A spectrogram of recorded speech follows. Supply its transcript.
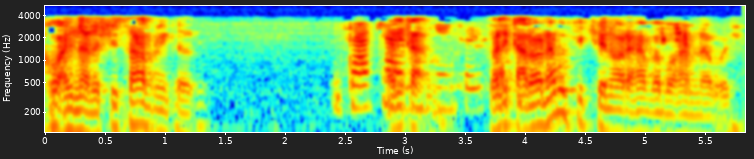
خب اگه نداشتی صبر می‌کردی. صبر کردیم ولی قرار نبود که کنار هم و با هم نباشه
